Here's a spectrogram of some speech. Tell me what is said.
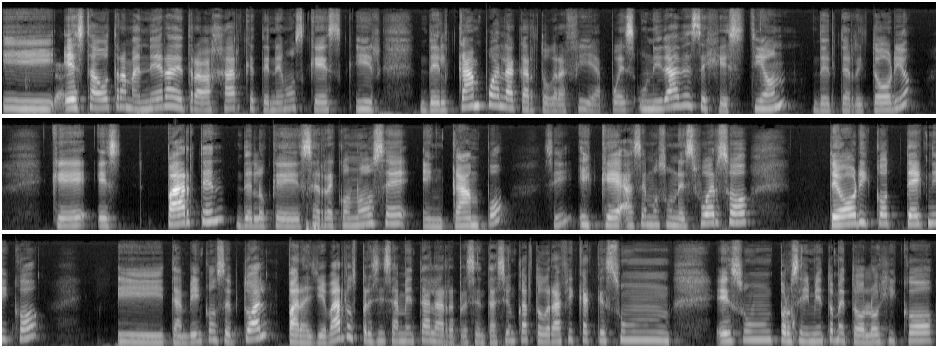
Y esta otra manera de trabajar que tenemos que es ir del campo a la cartografía, pues unidades de gestión del territorio que es, parten de lo que se reconoce en campo, ¿sí? Y que hacemos un esfuerzo teórico, técnico y también conceptual para llevarlos precisamente a la representación cartográfica, que es un, es un procedimiento metodológico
